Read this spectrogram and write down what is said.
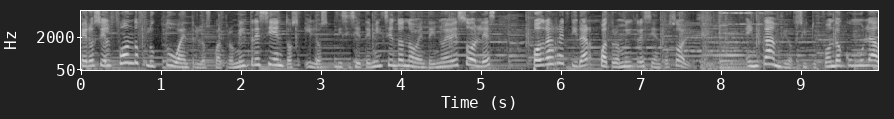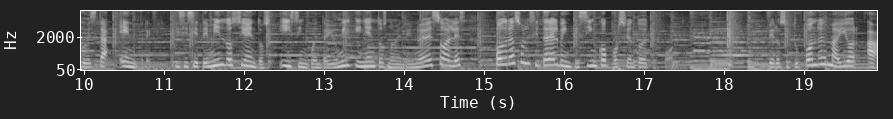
Pero si el fondo fluctúa entre los 4.300 y los 17.199 soles, podrás retirar 4.300 soles. En cambio, si tu fondo acumulado está entre 17.200 y 51.599 soles, podrás solicitar el 25% de tu fondo. Pero si tu fondo es mayor a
